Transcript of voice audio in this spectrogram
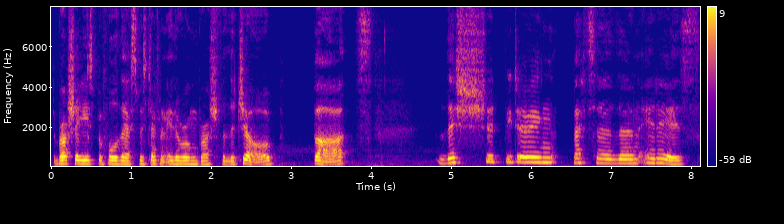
the brush I used before this was definitely the wrong brush for the job, but this should be doing better than it is.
